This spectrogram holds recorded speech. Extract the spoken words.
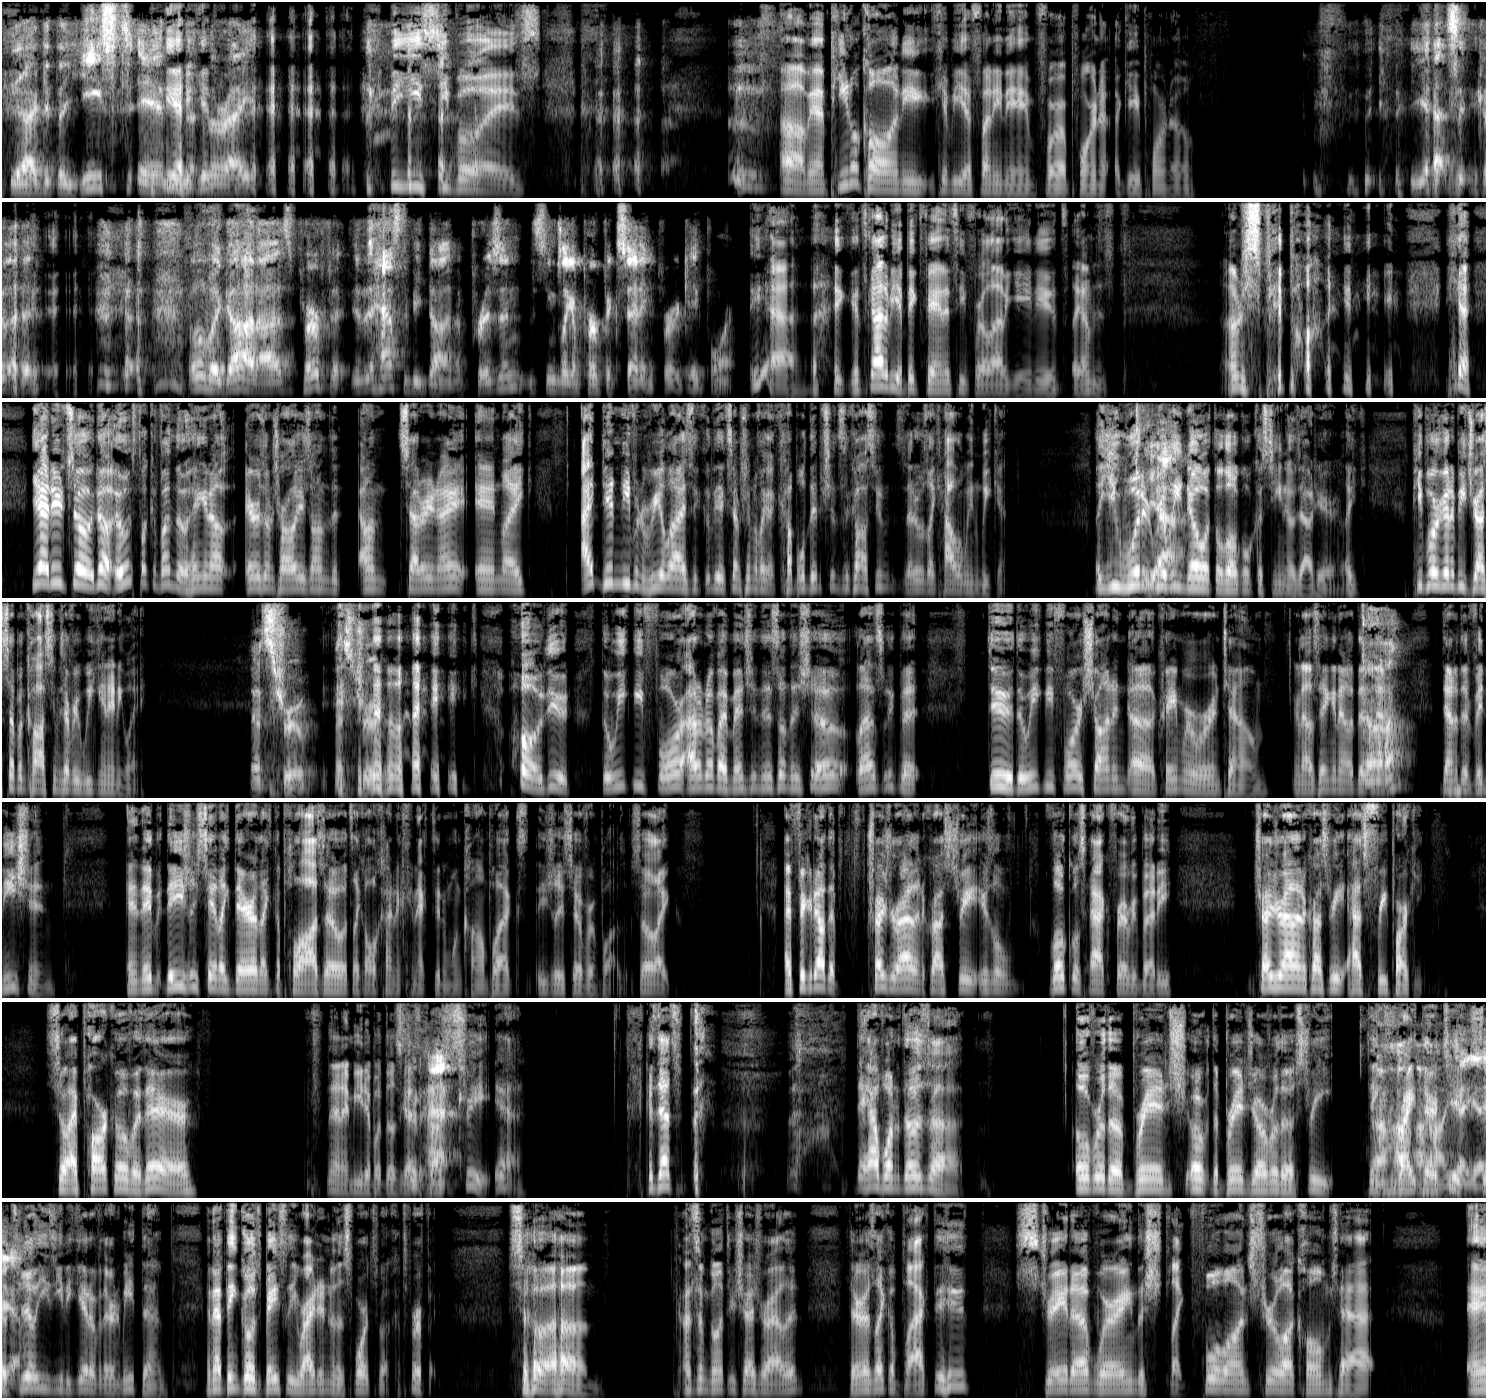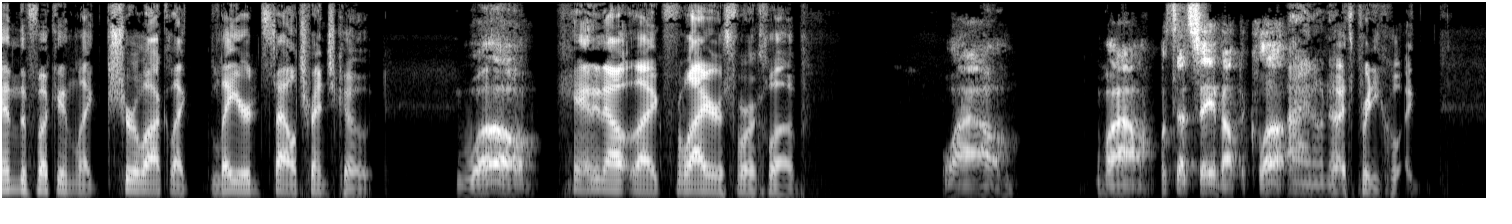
yeah, get the yeast in Yeah, the right. the Yeasty Boys. oh man, penal colony can be a funny name for a porno, a gay porno. yes, it could. oh my god, uh, it's perfect. It has to be done. A prison it seems like a perfect setting for a gay porn. Yeah, like, it's got to be a big fantasy for a lot of gay dudes. Like I'm just, I'm just spitballing here. Yeah, yeah, dude. So no, it was fucking fun though. Hanging out Arizona Charlie's on the on Saturday night, and like I didn't even realize, with the exception of like a couple dipshits in costumes, that it was like Halloween weekend. Like you wouldn't Yeah. really know at the local casinos out here. Like people are going to be dressed up in costumes every weekend anyway. That's true. That's true. like, oh, dude, the week before, I don't know if I mentioned this on the show last week, but dude, the week before, Sean and uh, Kramer were in town, and I was hanging out with them Uh-huh. down, down at the Venetian, and they they usually say like they're like the Plaza. It's like all kind of connected in one complex. Usually it's over in Plaza. So like, I figured out that Treasure Island across the street. Here's a little locals hack for everybody. Treasure Island across the street has free parking. So I park over there. Then I meet up with those guys Good across the street. Yeah, because that's they have one of those uh over the bridge over the bridge over the street thing Uh-huh, right there uh-huh. too. Yeah, yeah, so it's yeah. really easy to get over there to meet them, and that thing goes basically right into the sports book. It's perfect. So um, as I'm going through Treasure Island, there is like a black dude straight up wearing the sh- like full on Sherlock Holmes hat and the fucking like Sherlock like layered style trench coat, Whoa. handing out like flyers for a club. Wow. Wow. What's that say about the club? I don't know. It's pretty cool.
